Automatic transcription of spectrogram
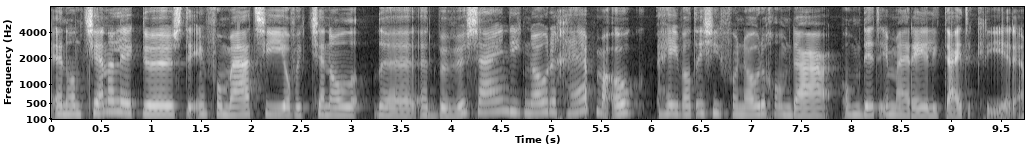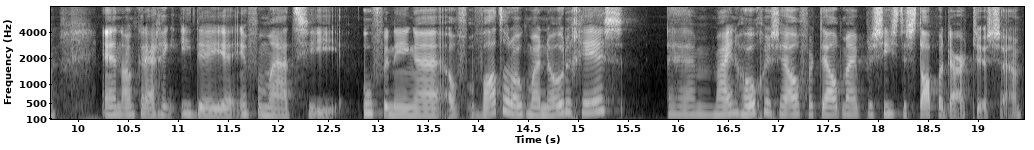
En dan channel ik dus de informatie of ik channel de, het bewustzijn die ik nodig heb. Maar ook, hey, wat is hiervoor nodig om, daar, om dit in mijn realiteit te creëren? En dan krijg ik ideeën, informatie, oefeningen of wat er ook maar nodig is. Um, mijn hoger zelf vertelt mij precies de stappen daartussen.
